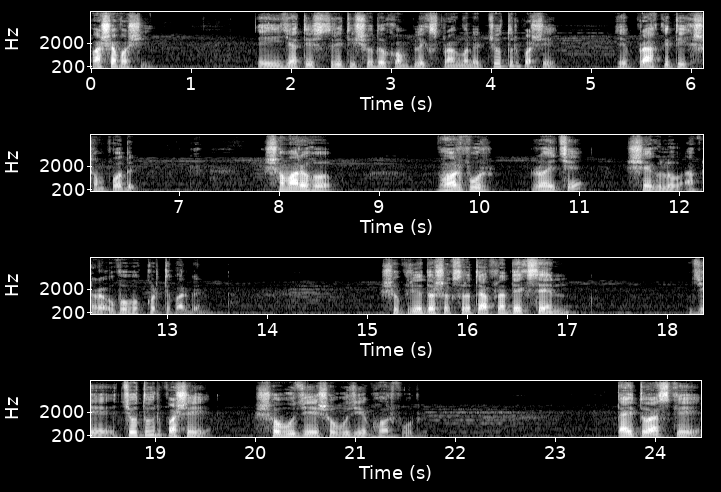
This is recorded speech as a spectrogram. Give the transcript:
পাশাপাশি এই জাতীয় স্মৃতিসৌধ কমপ্লেক্স প্রাঙ্গণের চতুর্পাশে যে প্রাকৃতিক সম্পদ সমারোহ ভরপুর রয়েছে, সেগুলো আপনারা উপভোগ করতে পারবেন। সুপ্রিয় দর্শক শ্রোতা, আপনারা দেখছেন যে চতুর্পাশে সবুজে সবুজে ভরপুর। তাই তো আজকে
